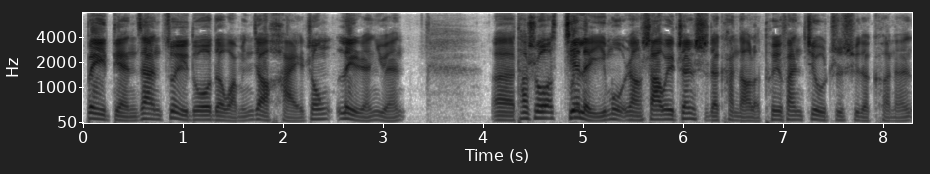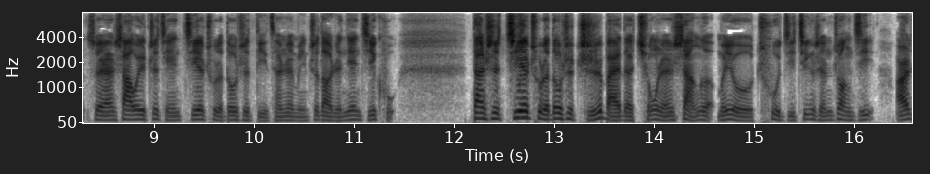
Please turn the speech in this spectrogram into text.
被点赞最多的网名叫“海中类人猿”。呃，他说，接了一幕让沙威真实的看到了推翻旧秩序的可能。虽然沙威之前接触的都是底层人民，知道人间疾苦，但是接触的都是直白的穷人善恶，没有触及精神撞击。而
